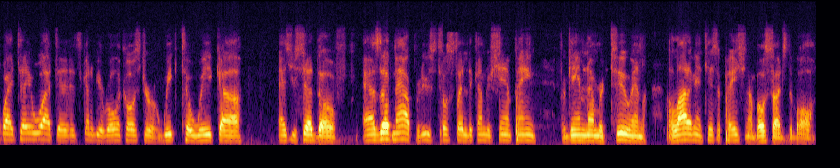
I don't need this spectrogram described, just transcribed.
well, I tell you what, uh, it's going to be a roller coaster week to week. Uh, as you said, though, as of now, Purdue's still slated to come to Champaign for game number two, and a lot of anticipation on both sides of the ball.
